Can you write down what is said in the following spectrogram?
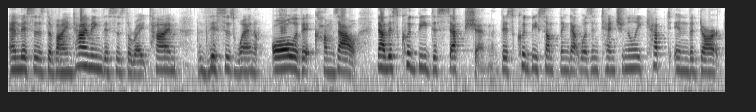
And this is divine timing. This is the right time. This is when all of it comes out. Now, this could be deception. This could be something that was intentionally kept in the dark.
